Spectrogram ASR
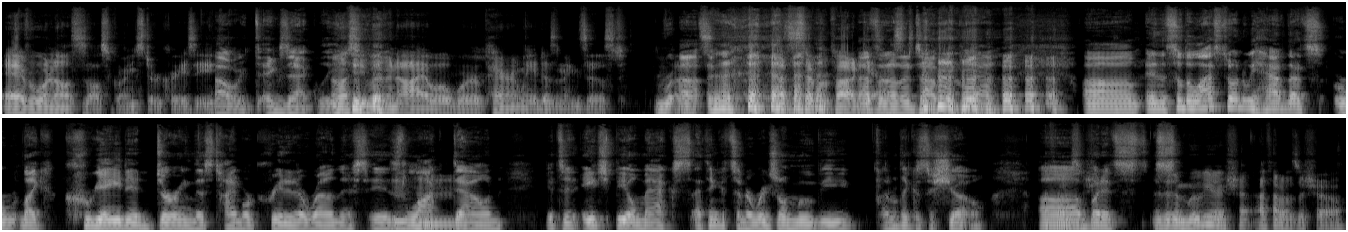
everyone else is also going stir crazy. oh, exactly. Unless you live in Iowa, where apparently it doesn't exist. Uh, That's a separate podcast. That's another topic. Yeah. um, and so the last one we have that's like created during this time or created around this is Mhm. Lockdown. It's an HBO Max. I think it's an original movie. I don't think it's a show. It Uh, a but it's Is it a movie or a show? I thought it was a show.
